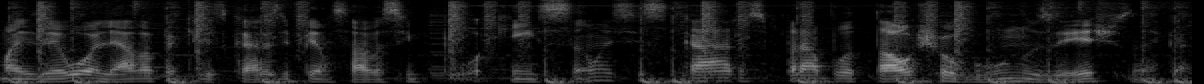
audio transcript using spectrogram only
Mas eu olhava para aqueles caras e pensava assim, pô, quem são esses caras para botar o Shogun nos eixos, né, cara?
